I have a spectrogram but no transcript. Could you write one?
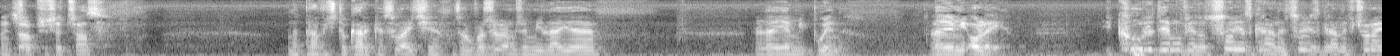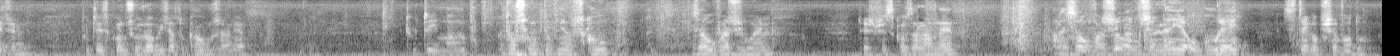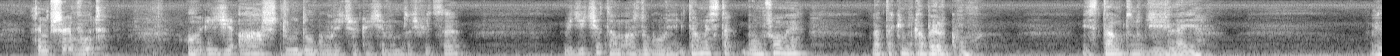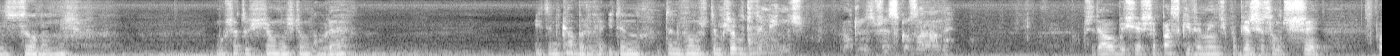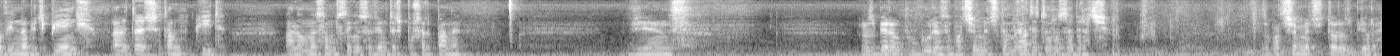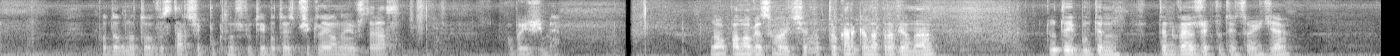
No i co, przyszedł czas naprawić tokarkę. Słuchajcie, zauważyłem, że mi leje leje mi płyn. Leje mi olej. I kurde, mówię, no co jest grane, co jest grane? Wczoraj, żem tutaj skończył robić, a tu kałuża, nie? Tutaj mam, doszłem do wniosku, zauważyłem, to jest wszystko zalane, ale zauważyłem, że leje u góry z tego przewodu. Ten przewód, on idzie aż tu do góry, czekajcie, wam zaświecę. Widzicie, tam aż do góry. I tam jest tak włączony na takim kabelku. I stamtąd gdzieś leje. Więc co, no. Muszę tu ściągnąć tą górę. I ten kabel, i ten, ten wąż, ten przewód wymienić. No tu jest wszystko zalane. Przydałoby się jeszcze paski wymienić. Po pierwsze są trzy. Powinno być pięć, ale to jeszcze tam kit. Ale one są z tego co wiem też poszarpane. Więc rozbieram tą górę. Zobaczymy czy dam radę to rozebrać. Zobaczymy czy to rozbiorę. Podobno to wystarczy puknąć tutaj, bo to jest przyklejone już teraz. Obejrzymy. No panowie, słuchajcie, no, tokarka naprawiona. Tutaj był ten, ten wężyk tutaj co idzie,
